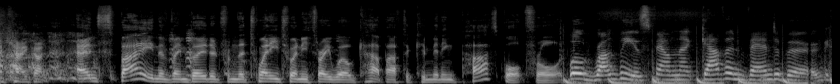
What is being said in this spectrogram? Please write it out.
Okay, great. Okay, great. And Spain have been booted from the 2023 World Cup after committing passport fraud. World Rugby has found that Gavin van den Berg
